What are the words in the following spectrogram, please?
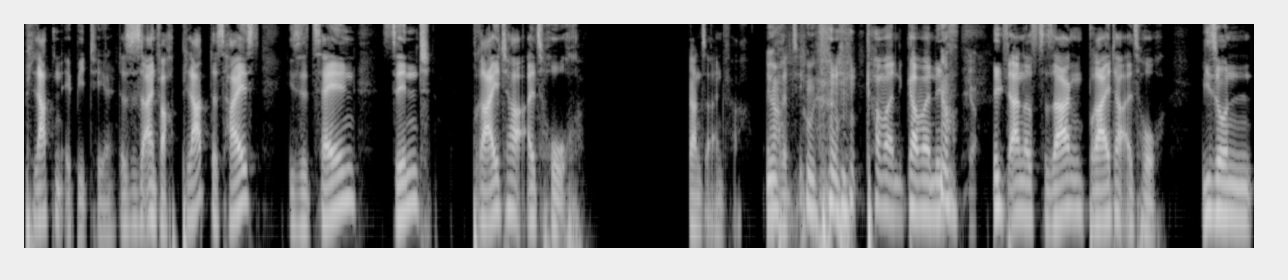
Plattenepithel. Das ist einfach platt. Das heißt, diese Zellen sind breiter als hoch. Ganz einfach. Im Ja, Prinzip. kann man, kann man nichts Ja. anderes zu sagen. Breiter als hoch. Wie so ein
